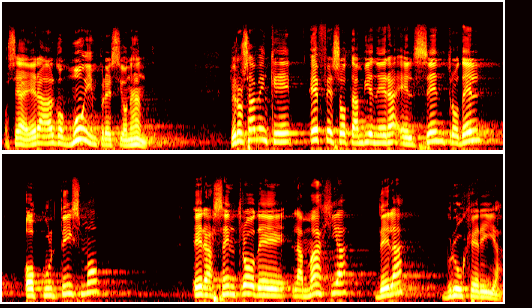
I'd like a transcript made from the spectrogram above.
O sea, era algo muy impresionante. Pero saben que Éfeso también era el centro del ocultismo, era centro de la magia, de la brujería.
